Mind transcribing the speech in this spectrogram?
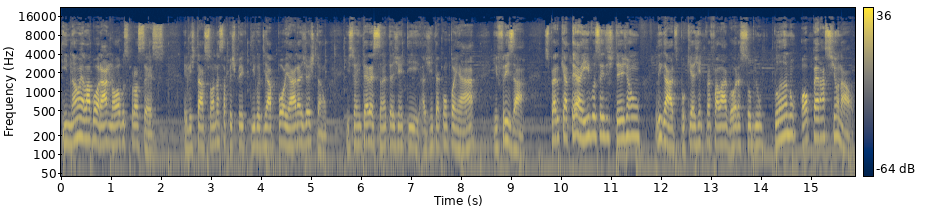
e não elaborar novos processos. Ele está só nessa perspectiva de apoiar a gestão. Isso é interessante a gente, a gente acompanhar e frisar. Espero que até aí vocês estejam ligados, porque a gente vai falar agora sobre um plano operacional.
